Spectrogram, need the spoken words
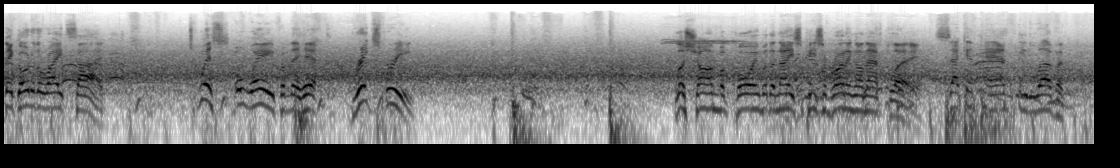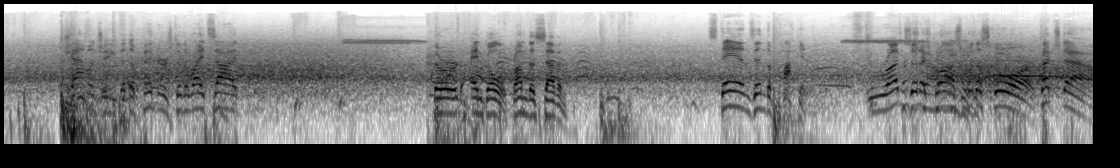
They go to the right side. Twists away from the hit breaks free. LeSean McCoy with a nice piece of running on that play. Second and 11. Challenging the defenders to the right side. Third and goal from the seven. Stands in the pocket. Runs it across for the score. Touchdown.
